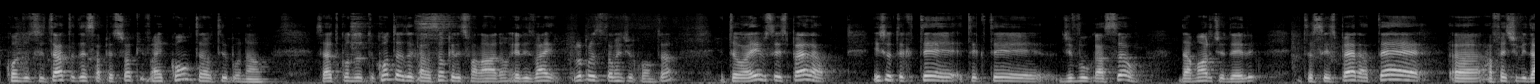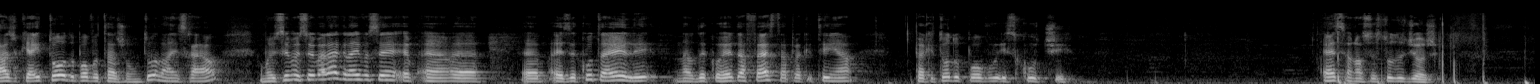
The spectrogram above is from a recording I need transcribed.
quando se trata dessa pessoa que vai contra o tribunal. Certo? Quando, contra a declaração que eles falaram, eles vai propositalmente contra. Então aí você espera, isso tem que ter, tem que ter divulgação da morte dele. Então você espera até uh, a festividade, que aí todo o povo está junto, lá em Israel. Aí você uh, uh, executa ele no decorrer da festa para que tenha, para que todo o povo escute. Esse é o nosso estudo de hoje.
